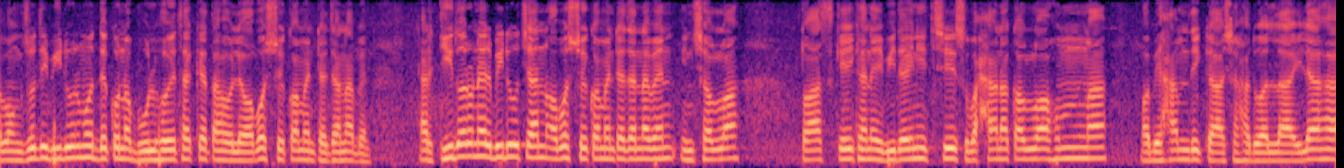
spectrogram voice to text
এবং যদি ভিডিওর মধ্যে কোনো ভুল হয়ে থাকে, তাহলে অবশ্যই কমেন্টে জানাবেন। আর কী ধরনের ভিডিও চান, অবশ্যই কমেন্টে জানাবেন ইনশাল্লাহ তো আজকে এইখানে বিদায় নিচ্ছি। সুবাহানাকাল্লাহুম্মা বিহামদিকা আশহাদু আল্লা ইলাহা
